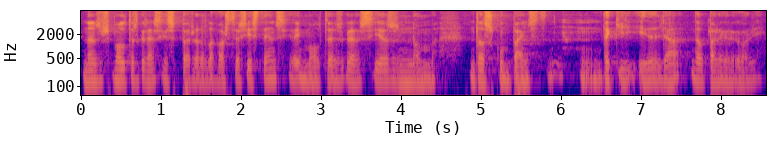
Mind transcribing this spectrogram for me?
Doncs moltes gràcies per la vostra assistència i moltes gràcies en nom dels companys d'aquí i d'allà del pare Gregori.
